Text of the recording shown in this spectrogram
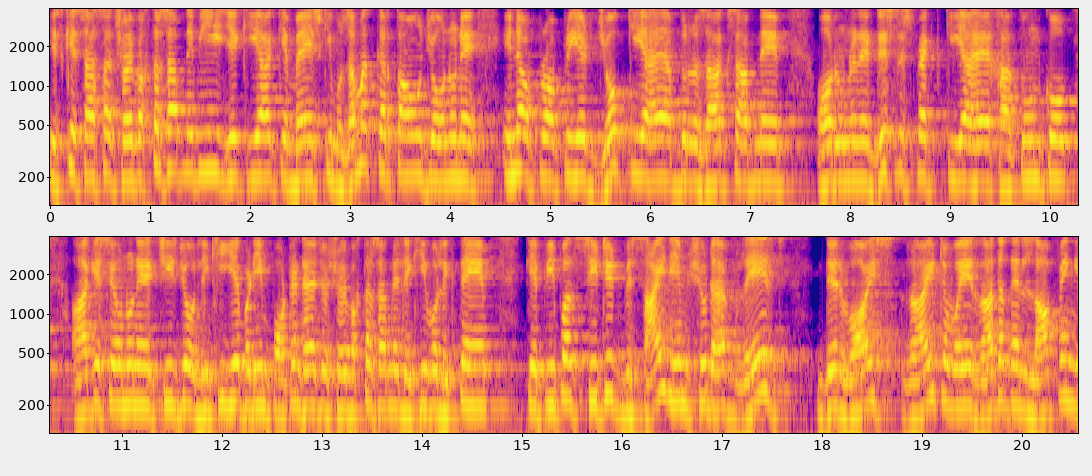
इसके साथ साथ शोएब अख्तर साहब ने भी ये किया कि मैं इसकी मजम्मत करता हूँ, जो उन्होंने इन अप्रोप्रिएट जोक किया है अब्दुल रजाक साहब ने, और उन्होंने डिसरिस्पेक्ट किया है खातून को। आगे से उन्होंने एक चीज़ जो लिखी, ये बड़ी इंपॉर्टेंट है, जो शोएब अख्तर साहब ने लिखी, वो लिखते हैं कि people seated beside him should have raised their voice right away rather than laughing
